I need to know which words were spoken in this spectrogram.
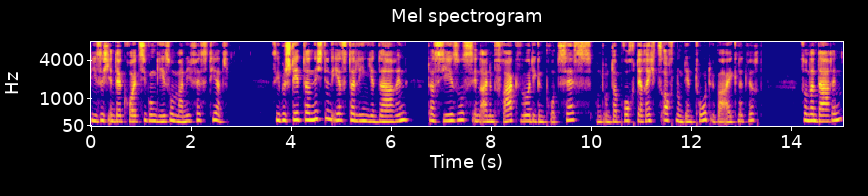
die sich in der Kreuzigung Jesu manifestiert. Sie besteht dann nicht in erster Linie darin, dass Jesus in einem fragwürdigen Prozess und unter Bruch der Rechtsordnung dem Tod übereignet wird, sondern darin,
